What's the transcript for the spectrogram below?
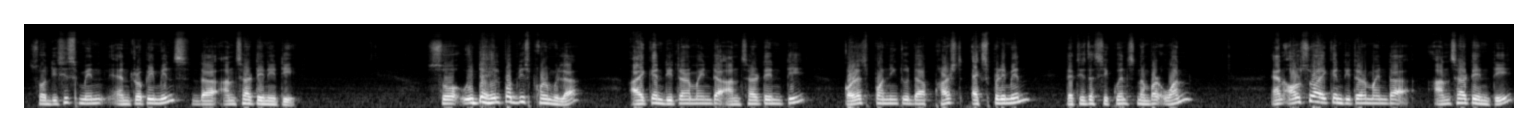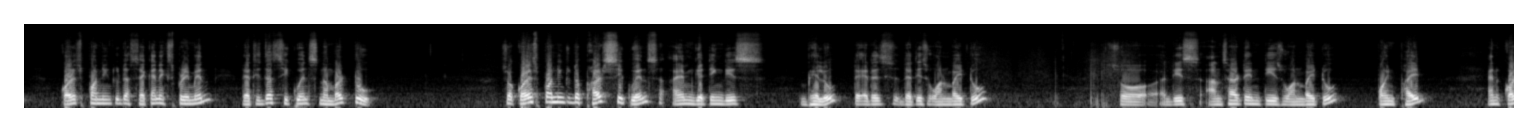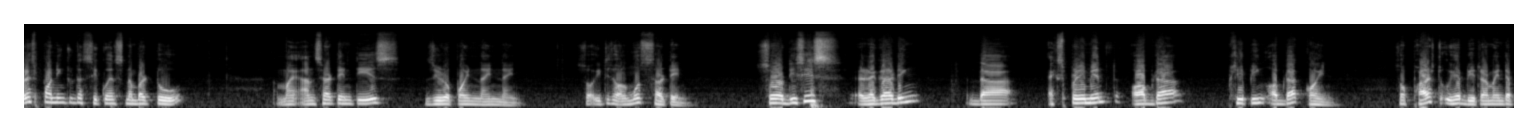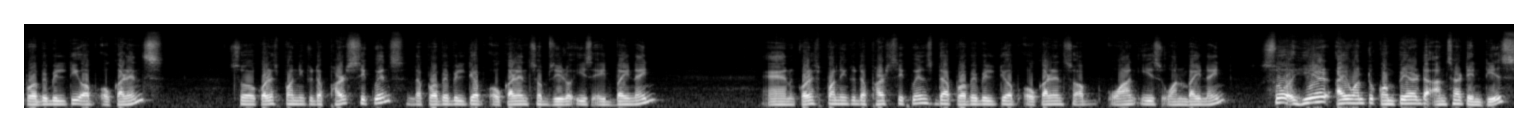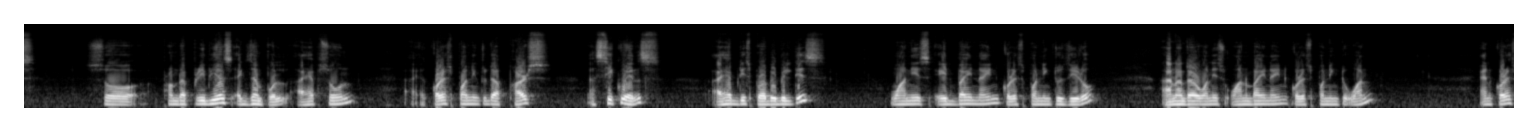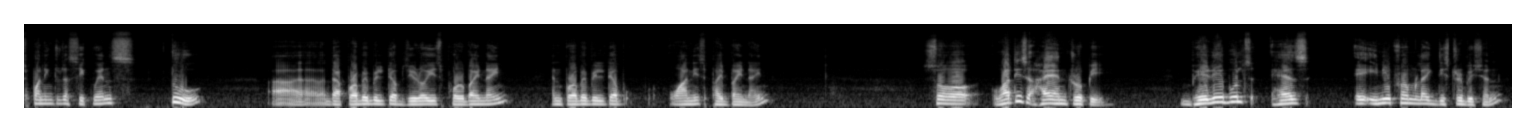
So, this is mean entropy means the uncertainty. So, with the help of this formula I can determine the uncertainty corresponding to the first experiment that is the sequence number 1 and also I can determine the uncertainty corresponding to the second experiment that is the sequence number 2. So, corresponding to the first sequence I am getting this value that is that is 1 by 2. So, uh, this uncertainty is 1 by 2 0.5 and corresponding to the sequence number 2 my uncertainty is 0.99. So, it is almost certain. So, this is regarding the experiment of the flipping of the coin. So, first we have determined the probability of occurrence. So, corresponding to the first sequence the probability of occurrence of 0 is 8 by 9 and corresponding to the first sequence the probability of occurrence of 1 is 1 by 9. So, here I want to compare the uncertainties. So, from the previous example I have shown uh, corresponding to the first a sequence I have these probabilities one is 8 by 9 corresponding to 0 another one is 1 by 9 corresponding to 1 and corresponding to the sequence 2 uh, the probability of 0 is 4 by 9 and probability of 1 is 5 by 9. So, what is high entropy? Variables has a uniform like distribution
